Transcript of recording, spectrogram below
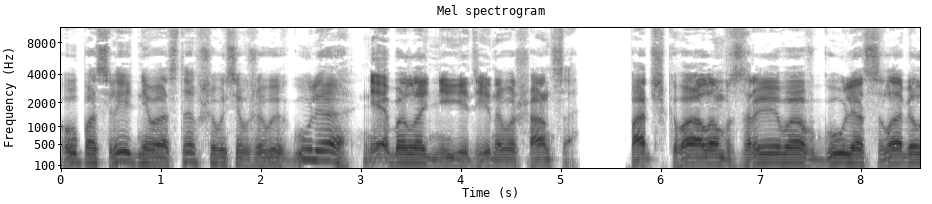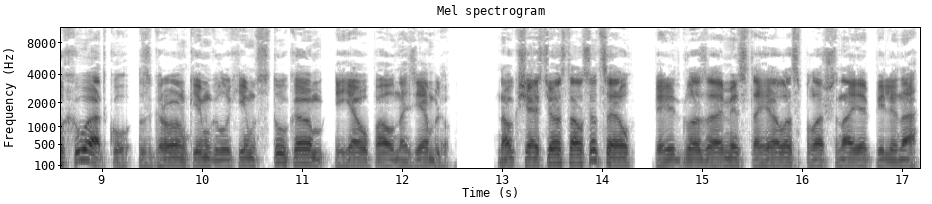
У последнего оставшегося в живых гуля не было ни единого шанса. Под шквалом взрывов гуля слабил хватку, с громким глухим стуком я упал на землю. Но, к счастью, остался цел, перед глазами стояла сплошная пелена.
